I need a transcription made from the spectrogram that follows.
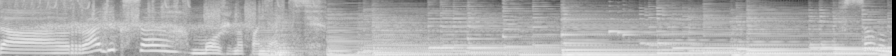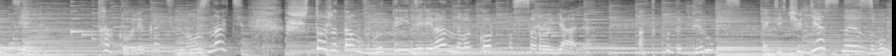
Да, Радикса можно понять. Увлекательно узнать, что же там внутри деревянного корпуса рояля. Откуда берутся эти чудесные звуки?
